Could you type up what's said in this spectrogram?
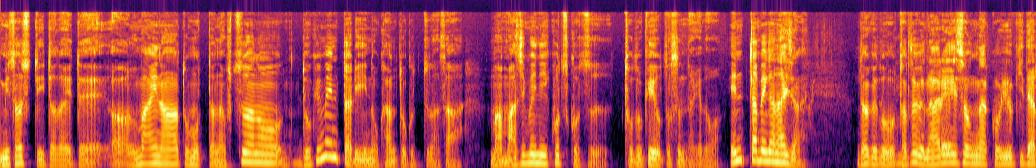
見させていただいてあうまいなと思ったのは普通あのドキュメンタリーの監督っていうのはさまあ真面目にコツコツ届けようとするんだけどエンタメがないじゃない。だけど例えばナレーションが小雪だっ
